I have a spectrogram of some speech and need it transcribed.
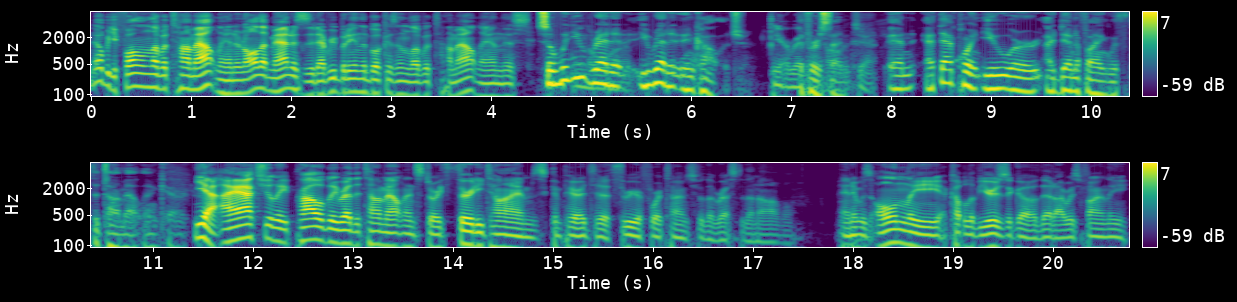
no, but you fall in love with Tom Outland, and all that matters is that everybody in the book is in love with Tom Outland. This So when you read war. it, you read it in college yeah, I read the it in first college, time, Yeah. and at that point you were identifying with the Tom Outland character. Yeah, I actually probably read the Tom Outland story 30 times compared to three or four times for the rest of the novel. And it was only a couple of years ago that I was finally,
